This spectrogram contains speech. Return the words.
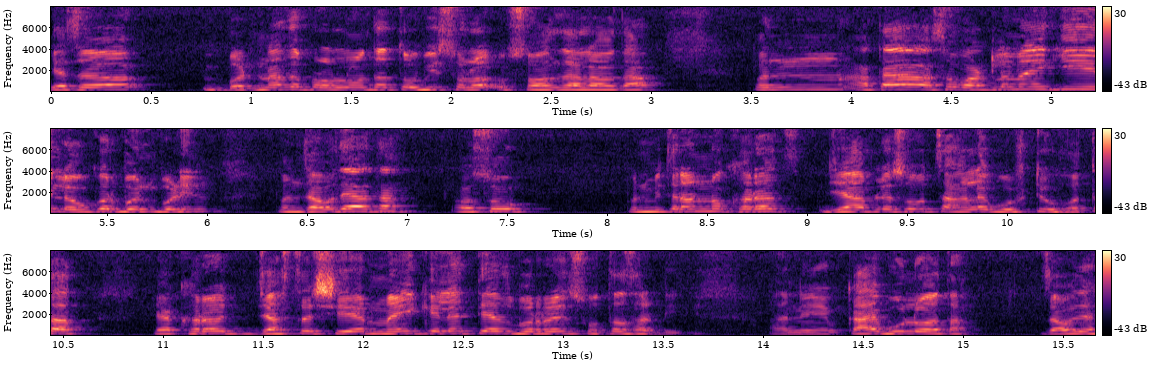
याचं बटनाचा प्रॉब्लेम होता तो बी सॉल्व सॉल्व झाला होता. पण आता असं वाटलं नाही की लवकर बंद पडेल. पण जाऊ द्या आता असो. पण मित्रांनो खरंच जे आपल्यासोबत चांगल्या गोष्टी होतात या खरंच जास्त शेअर नाही केल्या त्याच बरं राहील स्वतःसाठी. आणि काय बोलू आता? जाऊ द्या.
